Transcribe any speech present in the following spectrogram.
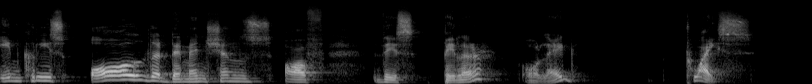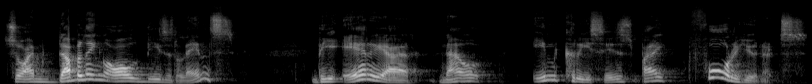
increase all the dimensions of this pillar or leg twice. So I'm doubling all these lengths. The area now increases by four units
